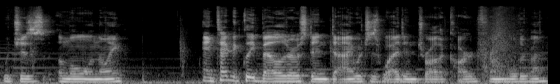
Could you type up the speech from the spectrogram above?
which is a little annoying. And technically Beledros didn't die, which is why I didn't draw the card from Moldervine.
